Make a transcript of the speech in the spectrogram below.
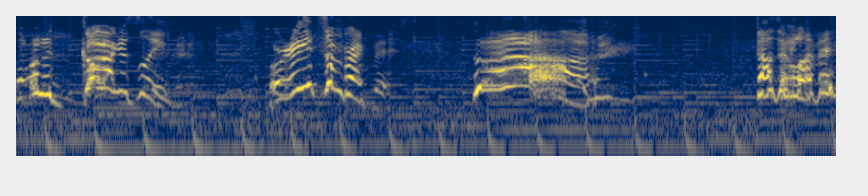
I want to go back to sleep or eat some breakfast. Ah! 2011,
